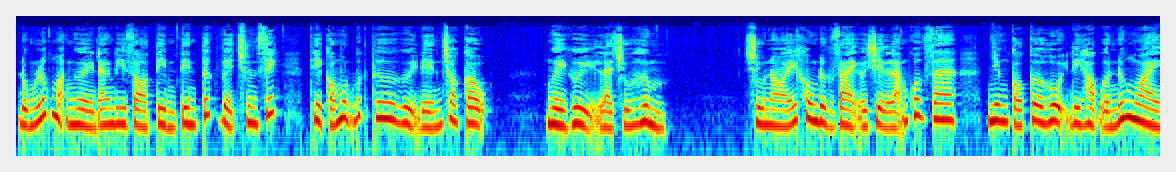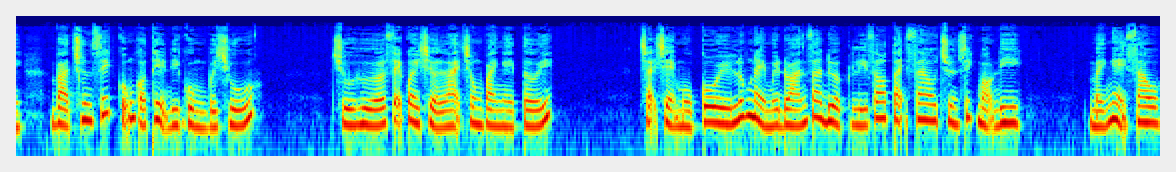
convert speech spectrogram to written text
Đúng lúc mọi người đang đi dò tìm tin tức về Chun Sik thì có một bức thư gửi đến cho cậu. Người gửi là chú Hùm. Chú nói không được giải ở triển lãm quốc gia nhưng có cơ hội đi học ở nước ngoài và Chun Sik cũng có thể đi cùng với chú. Chú hứa sẽ quay trở lại trong vài ngày tới. Trại trẻ mồ côi lúc này mới đoán ra được lý do tại sao Chun Sik bỏ đi. Mấy ngày sau,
